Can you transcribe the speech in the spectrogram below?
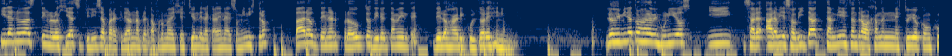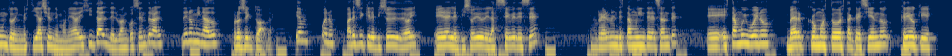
y la nueva tecnología se utiliza para crear una plataforma de gestión de la cadena de suministro para obtener productos directamente de los agricultores en India. Los Emiratos Árabes Unidos y Arabia Saudita también están trabajando en un estudio conjunto de investigación de moneda digital del Banco Central denominado Proyecto Aber. Bien, bueno, parece que el episodio de hoy era el episodio de la CBDC. Realmente está muy interesante. Eh, está muy bueno ver cómo todo está creciendo. Creo que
